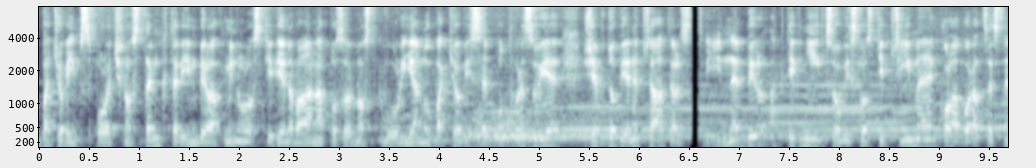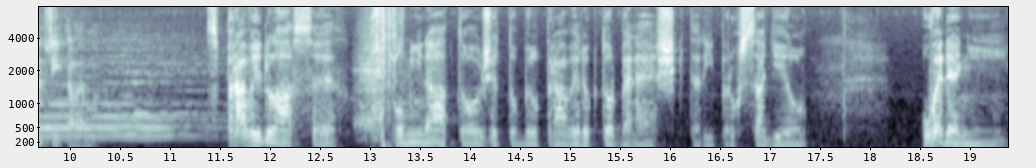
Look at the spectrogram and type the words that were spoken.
Baťovým společnostem, kterým byla v minulosti věnována pozornost kvůli Janu Baťovi, se potvrzuje, že v době nepřátelství nebyl aktivní v souvislosti přímé kolaborace s nepřítelem. Z pravidla se připomíná to, že to byl právě doktor Beneš, který prosadil uvedení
